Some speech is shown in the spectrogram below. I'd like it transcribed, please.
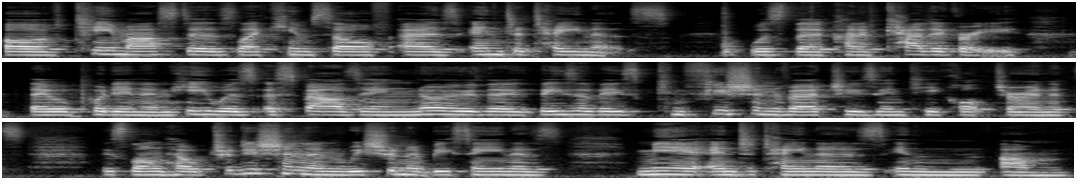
of tea masters like himself as entertainers was the kind of category they were put in. And he was espousing no the, these are these confucian virtues in tea culture and it's this long held tradition and we shouldn't be seen as mere entertainers in um,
